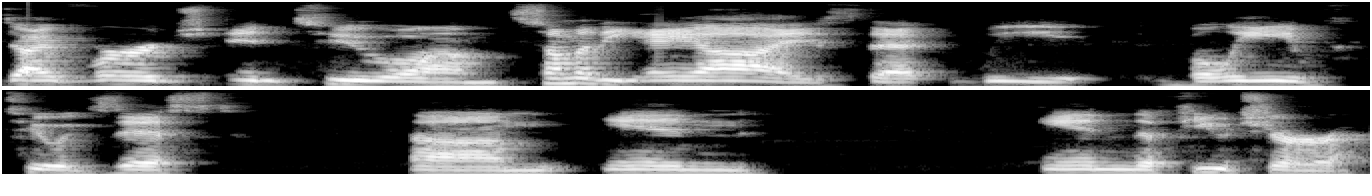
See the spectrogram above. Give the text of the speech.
diverge into um, some of the AIs that we believe to exist um, in in the future.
